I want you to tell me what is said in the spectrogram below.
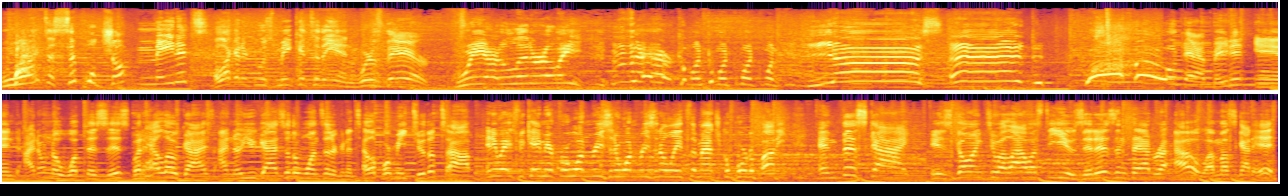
What? A simple jump made it? All I gotta do is make it to the end. We're there. We are literally there. Come on, come on, come on, come on. Yes! And Woohoo! Okay, I made it, and I don't know what this is, but hello, guys. I know you guys are the ones that are gonna teleport me to the top. Anyways, we came here for one reason and one reason only. It's the magical portal potty, and this guy is going to allow us to use it. Isn't that right? Oh, I must have got hit.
